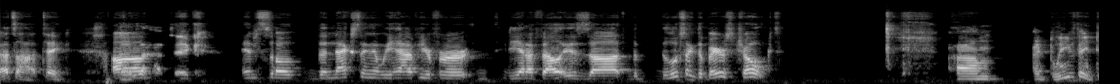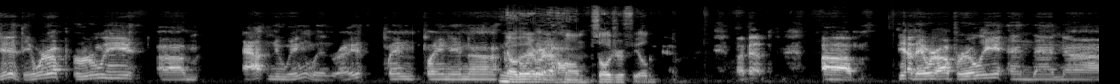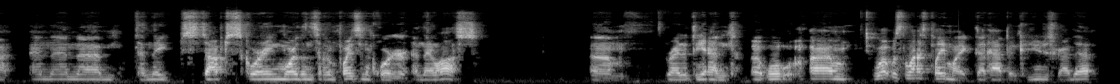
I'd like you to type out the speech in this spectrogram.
That's a hot take. That Um, a hot take. and so the next thing that we have here for the NFL is uh, the, it looks like the Bears choked. Um, I believe they did. They were up early um, at New England, right? Playing playing in. Uh, No, they were at home, Soldier Field. My bad. Um, yeah, they were up early, and then uh, and then um, then they stopped scoring more than seven points in a quarter, and they lost. Um, right at the end. Uh, well, um, what was the last play, Mike? That happened? Could you describe that?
